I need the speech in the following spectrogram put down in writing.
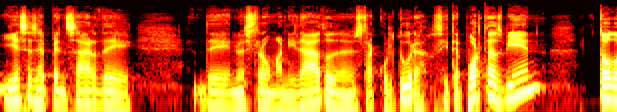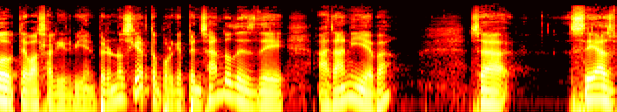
Y ese es el pensar de, de nuestra humanidad o de nuestra cultura. Si te portas bien, todo te va a salir bien. Pero no es cierto, porque pensando desde Adán y Eva, o sea, seas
